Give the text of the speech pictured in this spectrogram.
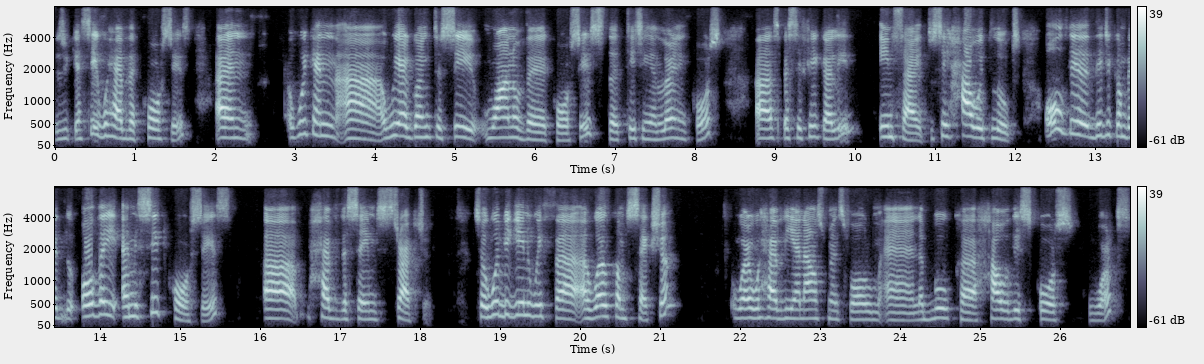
As you can see, we have the courses and we can uh, we are going to see one of the courses, the teaching and learning course, uh, specifically inside to see how it looks. All the DigiCompEdu, all the MEC courses uh, have the same structure. So we begin with uh, a welcome section where we have the announcements form and a book uh, how this course works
